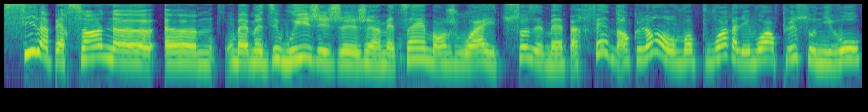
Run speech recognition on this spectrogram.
Si la personne euh, euh, ben, me dit oui, j'ai un médecin, bon, je vois et tout ça, c'est bien parfait. Donc là, on va pouvoir aller voir plus au niveau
